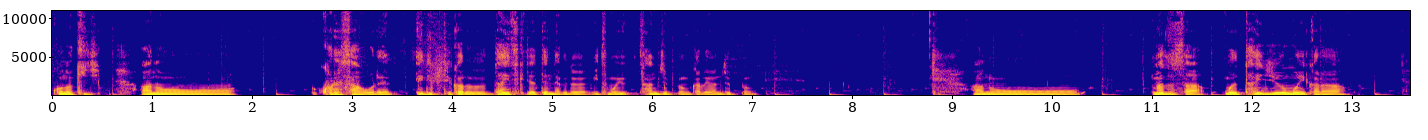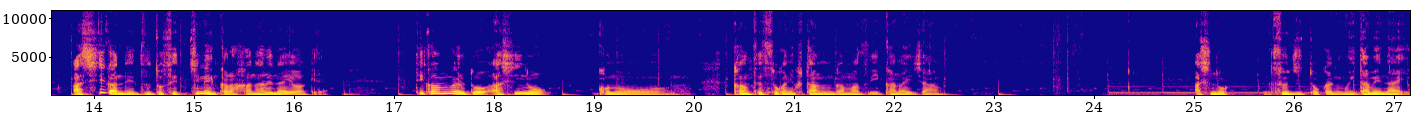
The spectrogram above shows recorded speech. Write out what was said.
この記事。あのー、これさ、俺、エリプティカル大好きでやってんだけど、いつも30分から40分。あのー、まずさ、俺体重重いから、足がね、ずっと接地面から離れないわけ。って考えると、足の、この、関節とかに負担がまずいかないじゃん。足の筋とかにも痛めない。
